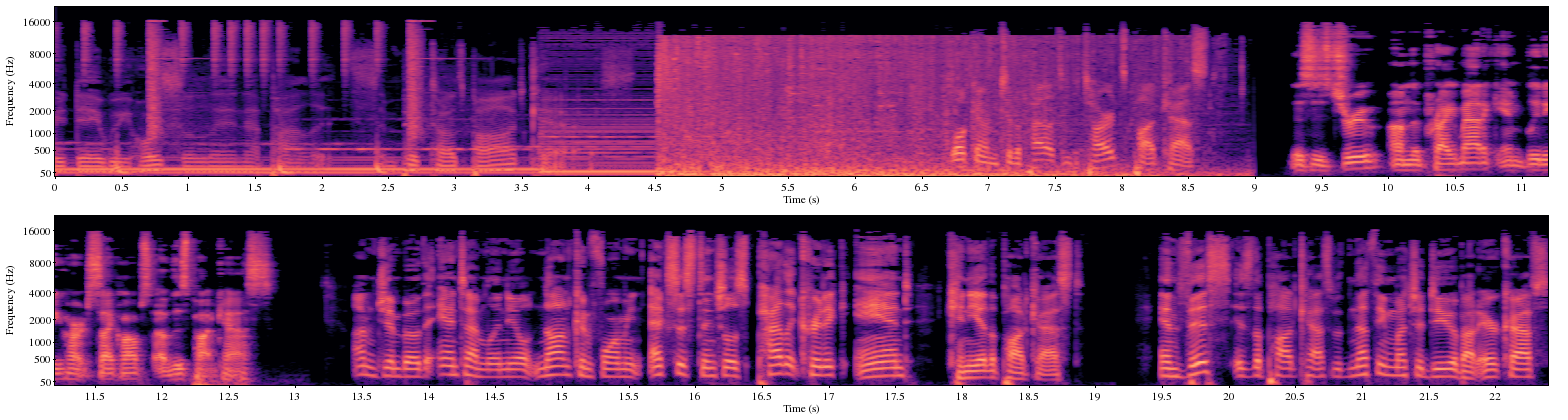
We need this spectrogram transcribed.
Every day we hoistle in at Pilots and Petards podcast. Welcome to the Pilots and Petards podcast. This is Drew. I'm the pragmatic and bleeding heart cyclops of this podcast. I'm Jimbo, the anti millennial, non conforming existentialist, pilot critic, and Kenya the podcast. And this is the podcast with nothing much ado about aircrafts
